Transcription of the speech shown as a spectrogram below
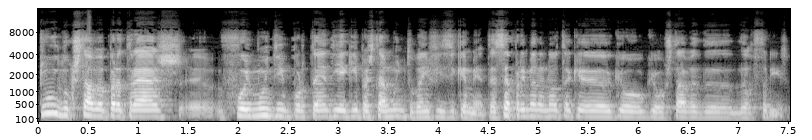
tudo o que estava para trás uh, foi muito importante e a equipa está muito bem fisicamente. Essa é a primeira nota que, que, eu, que eu gostava de, de referir.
